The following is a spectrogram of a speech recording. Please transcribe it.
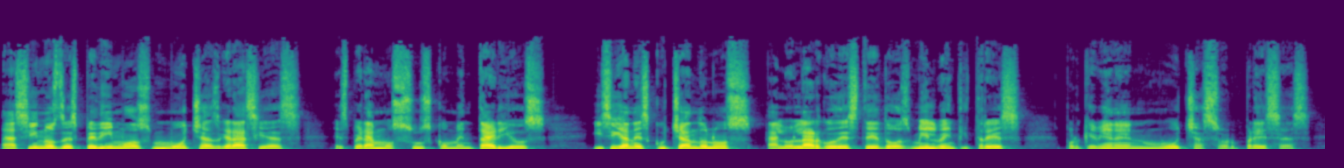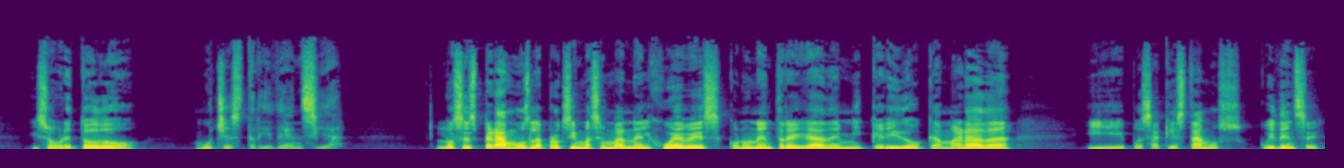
así nos despedimos, muchas gracias, esperamos sus comentarios y sigan escuchándonos a lo largo de este 2023 porque vienen muchas sorpresas y sobre todo mucha estridencia. Los esperamos la próxima semana el jueves con una entrega de mi querido camarada y pues aquí estamos, cuídense.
